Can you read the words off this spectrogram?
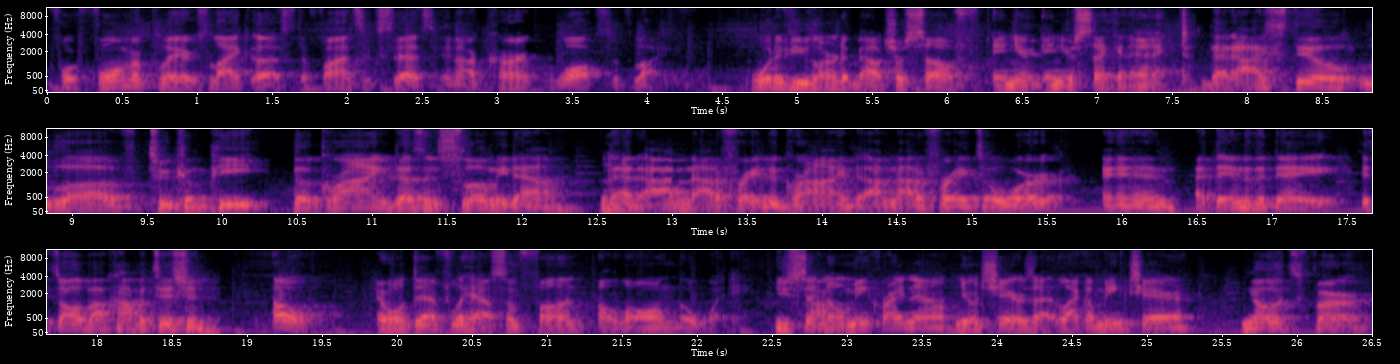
for former players like us to find success in our current walks of life. What have you learned about yourself in your in your second act? That I still love to compete. The grind doesn't slow me down. Mm-hmm. That I'm not afraid to grind. I'm not afraid to work. And at the end of the day, it's all about competition. Oh, and we'll definitely have some fun along the way. You sitting um, on mink right now? Your chair is that like a mink chair? No, it's fur.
